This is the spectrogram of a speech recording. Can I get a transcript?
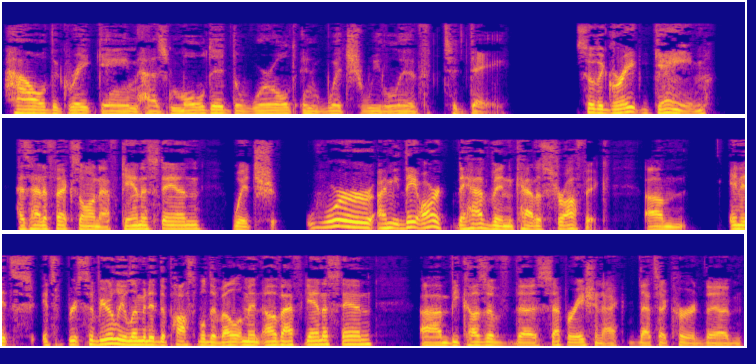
how the great game has molded the world in which we live today. So the great game has had effects on Afghanistan, which were, I mean, they are, they have been catastrophic. Um, and it's, it's severely limited the possible development of Afghanistan, um, because of the separation act that's occurred, the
